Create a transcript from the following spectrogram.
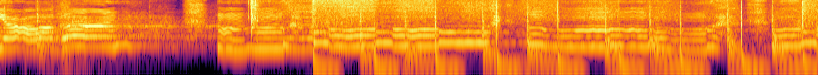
You're all gone.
